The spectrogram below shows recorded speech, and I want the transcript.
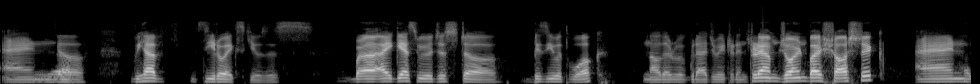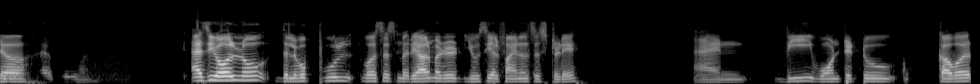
and Yeah, uh, we have zero excuses. But I guess we were just uh, busy with work now that we've graduated. And today I'm joined by Shashik, and uh, hello everyone. As you all know, the Liverpool versus Real Madrid UCL finals is today, and we wanted to cover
